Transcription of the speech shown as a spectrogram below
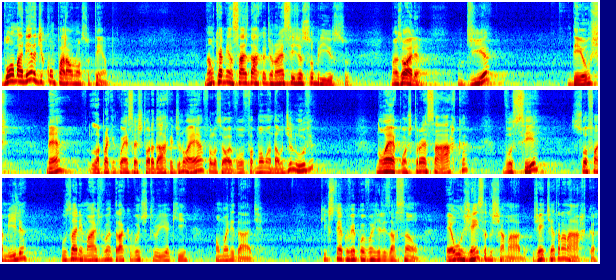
boa maneira de comparar o nosso tempo. Não que a mensagem da Arca de Noé seja sobre isso. Mas olha, um dia, Deus, né, lá para quem conhece a história da Arca de Noé, falou assim: ó, vou, vou mandar um dilúvio. Noé constrói essa arca, você, sua família, os animais vão entrar que eu vou destruir aqui a humanidade. O que isso tem a ver com evangelização? É a urgência do chamado. Gente, entra na arca.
